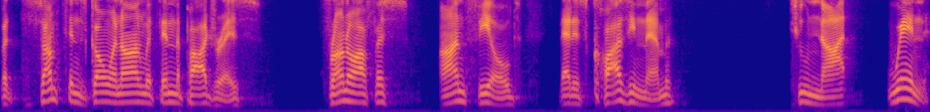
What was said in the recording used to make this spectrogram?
But something's going on within the Padres, front office, on field, that is causing them to not win.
